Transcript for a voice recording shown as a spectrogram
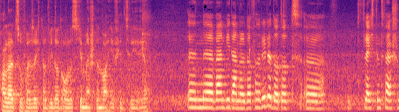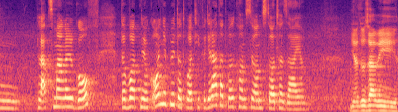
voller Zuversicht, dass wir dort alles gemischt und weich kriegen. Ja. En uh, wenn wir dann davon reden, dass dort uh, vielleicht inzwischen Platzmangel gab, da wird nicht auch angeboten, das wird hier verdrahtet, was kannst du uns dort sagen? Ja, da sind wir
